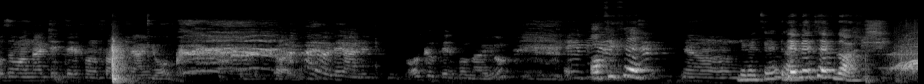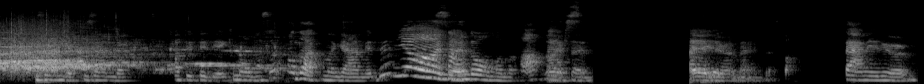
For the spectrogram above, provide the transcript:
o zamanlar cep telefonu falan filan yok. Öyle yani akıl telefonlar yok. Ee, bir Afife. yere gittim. Ee, Demet Evgar. Demet Evgar. Güzel de, güzel de. Afife diye kim olduğunu söyle. O da aklına gelmedi. Yani. Sen de olmalı. Ah Evet, versin. evet. Ben Evet. veriyorum evet. Ben veriyorum.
